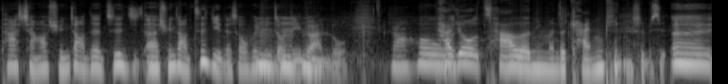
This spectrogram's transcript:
他想要寻找的自己，呃，寻找自己的时候会去走的一段路，嗯嗯嗯，然后他就擦了你们的产品，是不是？呃，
